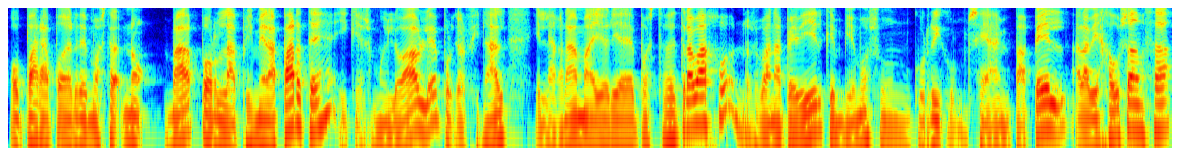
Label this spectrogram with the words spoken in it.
o para poder demostrar? No, va por la primera parte y que es muy loable porque al final en la gran mayoría de puestos de trabajo nos van a pedir que enviemos un currículum, sea en papel a la vieja usanza,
